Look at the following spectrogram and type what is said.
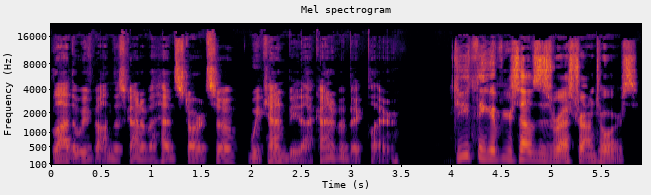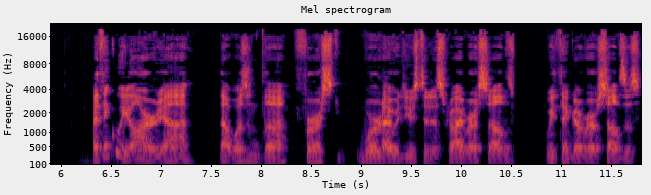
glad that we've gotten this kind of a head start so we can be that kind of a big player. Do you think of yourselves as restaurateurs? I think we are, yeah. That wasn't the first word I would use to describe ourselves. We think of ourselves as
